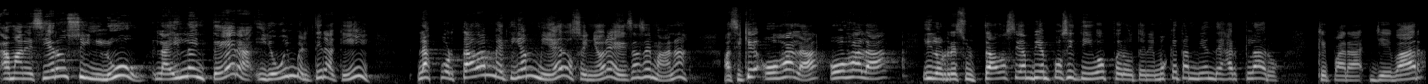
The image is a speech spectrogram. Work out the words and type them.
amanecieron sin luz, la isla entera, y yo voy a invertir aquí? Las portadas metían miedo, señores, esa semana. Así que ojalá, ojalá, y los resultados sean bien positivos, pero tenemos que también dejar claro que para llevar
